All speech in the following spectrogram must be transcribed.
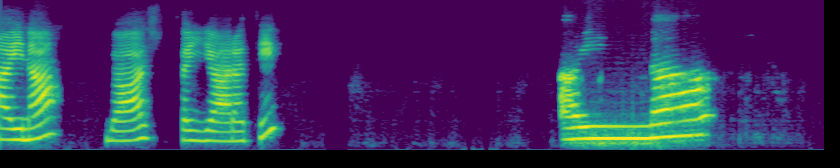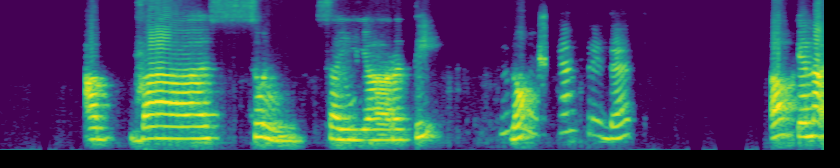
Aina, baş, sayyarati. Aina, abbasun, sayyarati. No? Hmm, no? Can't say that. Okay, oh, no.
